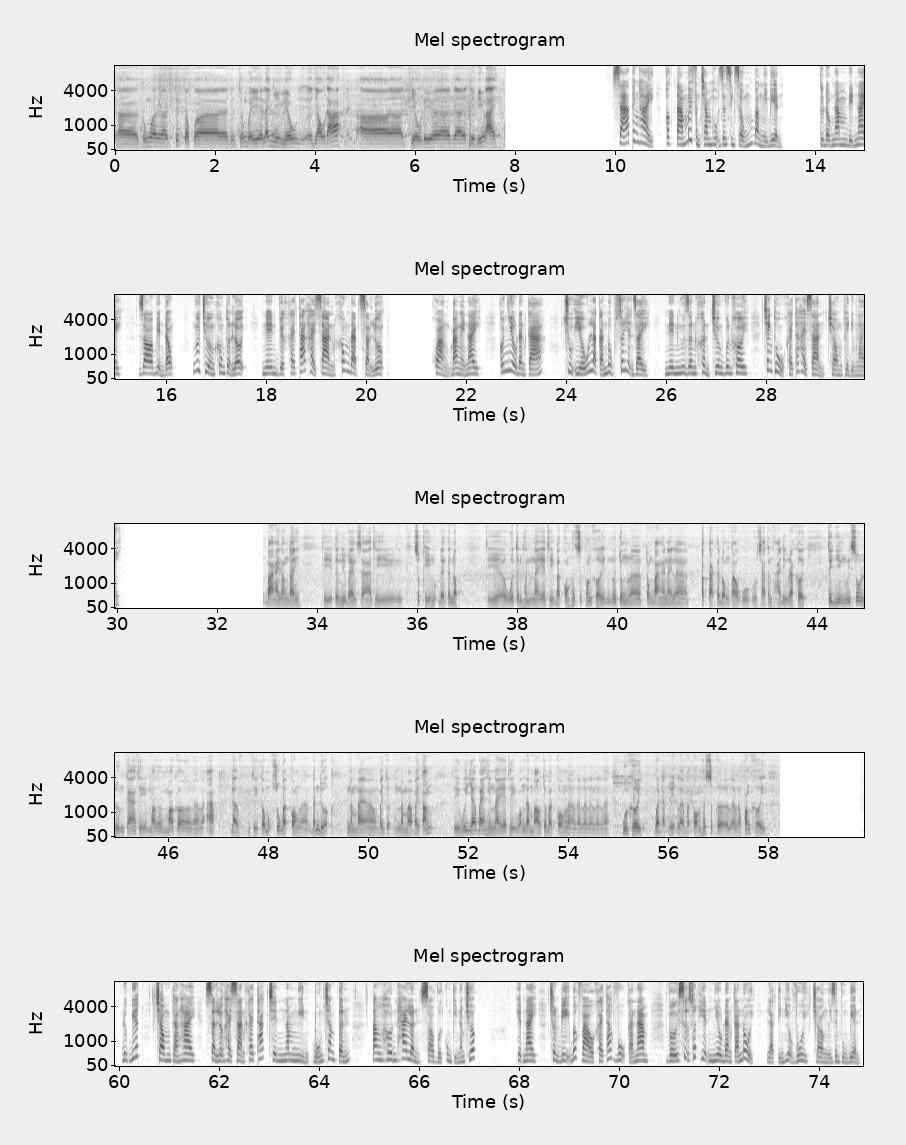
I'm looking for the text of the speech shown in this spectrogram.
à, cũng à, tiếp tục à, chuẩn bị lấy nhiên liệu dầu đá à, chiều đi à, đi biển lại. Xã Thanh Hải có 80% hộ dân sinh sống bằng nghề biển. Từ đầu năm đến nay, do biển động, ngư trường không thuận lợi nên việc khai thác hải sản không đạt sản lượng. Khoảng 3 ngày nay, có nhiều đàn cá, chủ yếu là cá nục xuất hiện dày, nên ngư dân khẩn trương vươn khơi, tranh thủ khai thác hải sản trong thời điểm này. Ba ngày gần đây thì trên địa bàn xã thì xuất hiện một đàn cá nục. Thì à, với tình hình này thì bà con hết sức phấn khởi. Nói chung là trong ba ngày nay là tất cả các đoàn tàu của, của xã Thanh Hải đều ra khơi. Tuy nhiên với số lượng cá thì mới mới có là, là áp đỡ thì có một số bà con là đánh được năm ba bảy năm ba bảy tấn thì quý giá bán hiện nay thì vẫn đảm bảo cho bà con là là là là, là, là vui khơi và đặc biệt là bà con hết sức là, là, là phấn khởi. Được biết, trong tháng 2, sản lượng hải sản khai thác trên 5.400 tấn, tăng hơn 2 lần so với cùng kỳ năm trước. Hiện nay, chuẩn bị bước vào khai thác vụ cá nam với sự xuất hiện nhiều đàn cá nổi là tín hiệu vui cho người dân vùng biển.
